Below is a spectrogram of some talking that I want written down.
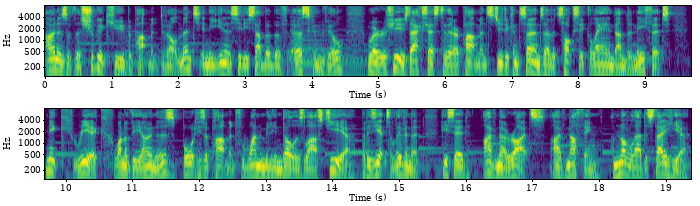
owners of the Sugar Cube apartment development in the inner city suburb of Erskineville were refused access to their apartments due to concerns over toxic land underneath it. Nick Riek, one of the owners, bought his apartment for $1 million last year, but has yet to live in it. He said, I have no rights. I have nothing. I'm not allowed to stay here.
